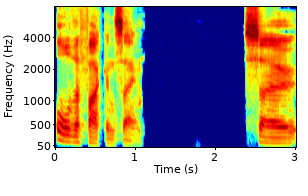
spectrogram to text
all the fucking same. So,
